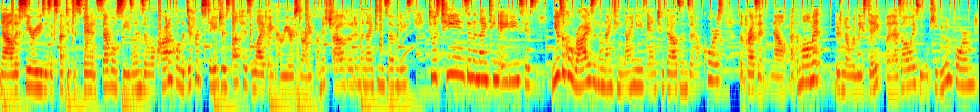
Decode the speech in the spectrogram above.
Now, this series is expected to span several seasons and will chronicle the different stages of his life and career, starting from his childhood in the 1970s to his teens in the 1980s, his musical rise in the 1990s and 2000s, and of course, the present. Now, at the moment, there's no release date, but as always, we will keep you informed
